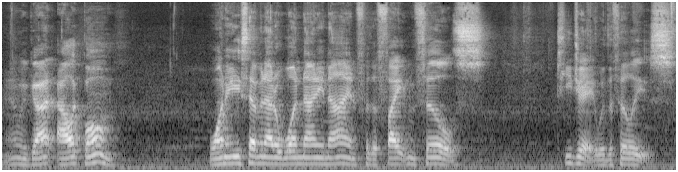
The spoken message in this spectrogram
And we got Alec Bohm. 187 out of 199 for the fight Fightin' Phils. TJ with the Phillies.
